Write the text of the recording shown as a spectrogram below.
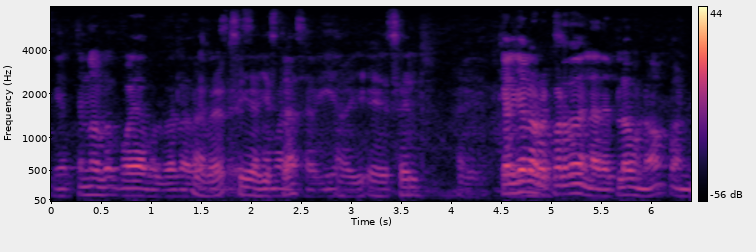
Fíjate, no lo voy a volver a A ver. ver, esa- sí, ahí no está. Ahí es él. Que yo lo recuerdo en la de Blow, ¿no? Con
